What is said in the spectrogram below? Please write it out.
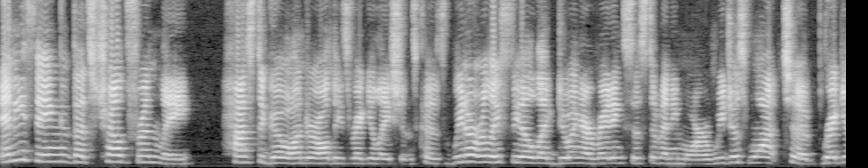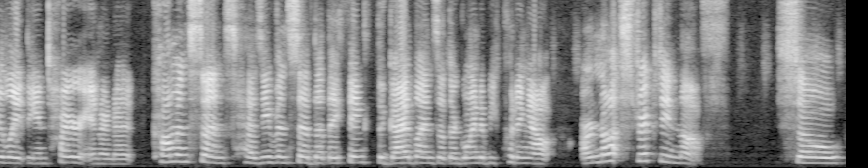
anything that's child friendly has to go under all these regulations because we don't really feel like doing our rating system anymore. We just want to regulate the entire internet. Common Sense has even said that they think the guidelines that they're going to be putting out are not strict enough. So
